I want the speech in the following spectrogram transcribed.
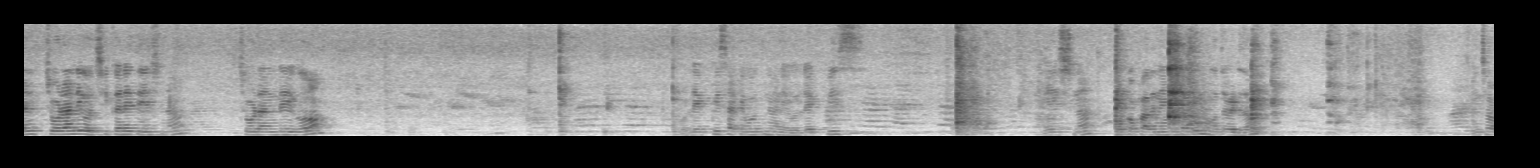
ఫ్రెండ్స్ చూడండి ఇగో చికెన్ అయితే వేసిన. చూడండి ఇగో. లెగ్ పీస్ అట్టే ఇగో లెగ్ పీస్ వేసిన. ఒక పది నిమిషాలు మూత పెడదాం. కొంచెం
